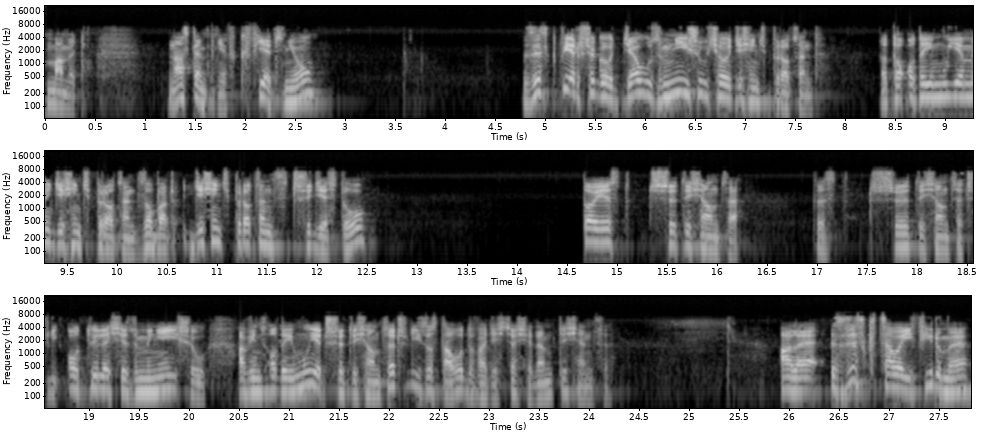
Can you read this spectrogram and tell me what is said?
mamy to. Następnie w kwietniu zysk pierwszego oddziału zmniejszył się o 10%. No to odejmujemy 10%. Zobacz, 10% z 30 to jest 3000. To jest 3000, czyli o tyle się zmniejszył, a więc odejmuję 3000, czyli zostało 27 tysięcy. Ale zysk całej firmy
